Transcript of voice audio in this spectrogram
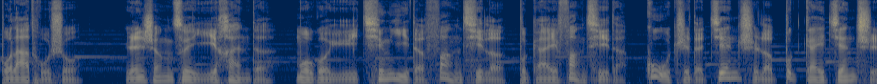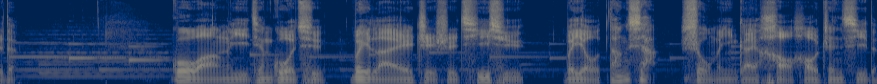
柏拉图说：“人生最遗憾的，莫过于轻易的放弃了不该放弃的，固执的坚持了不该坚持的。过往已经过去，未来只是期许，唯有当下是我们应该好好珍惜的。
